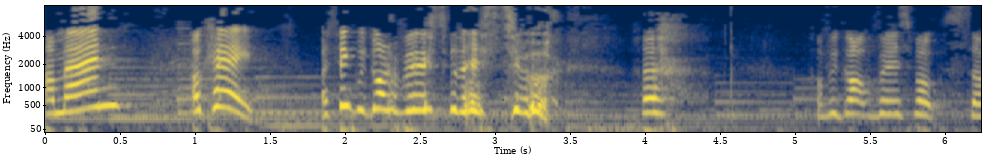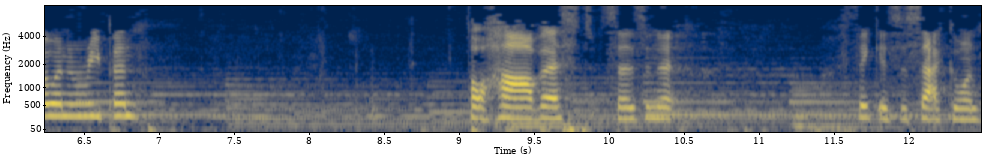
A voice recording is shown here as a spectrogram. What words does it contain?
Amen? Okay, I think we got a verse for this too. Uh, have we got a verse about sowing and reaping? Or harvest, it says in it. I think it's the second one.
